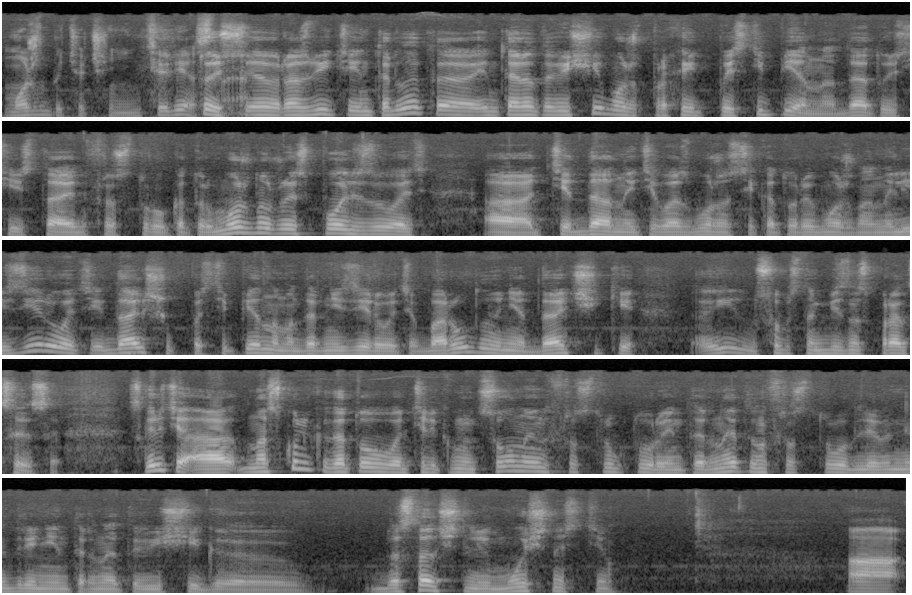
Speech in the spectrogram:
может быть очень интересное. То есть э, развитие интернета, интернета вещей может проходить постепенно, да, то есть есть та инфраструктура, которую можно уже использовать, а, те данные, те возможности, которые можно анализировать, и дальше постепенно модернизировать оборудование, датчики и, собственно, бизнес-процессы. Скажите, а насколько готова телекоммуникационная инфраструктура, интернет-инфраструктура для внедрения интернета вещей? Э, достаточно ли мощности? А,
